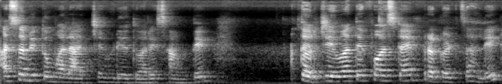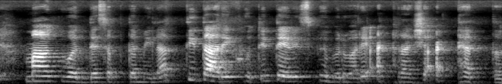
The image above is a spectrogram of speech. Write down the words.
असं मी तुम्हाला आजच्या व्हिडिओद्वारे सांगते. तर जेव्हा ते फर्स्ट टाइम प्रकट झाले माघ वद्य सप्तमीला ती तारीख होती तेवीस फेब्रुवारी अठराशे अठ्ठ्याहत्तर.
